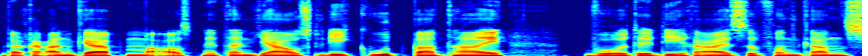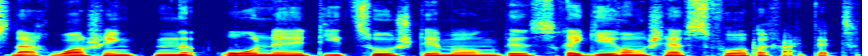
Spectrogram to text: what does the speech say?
Nach Angaben aus Netanyahus Likud-Partei wurde die Reise von Gantz nach Washington ohne die Zustimmung des Regierungschefs vorbereitet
